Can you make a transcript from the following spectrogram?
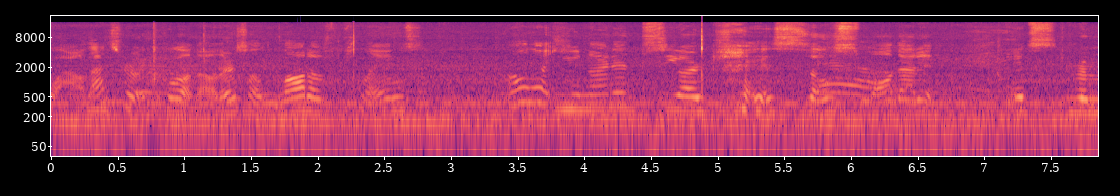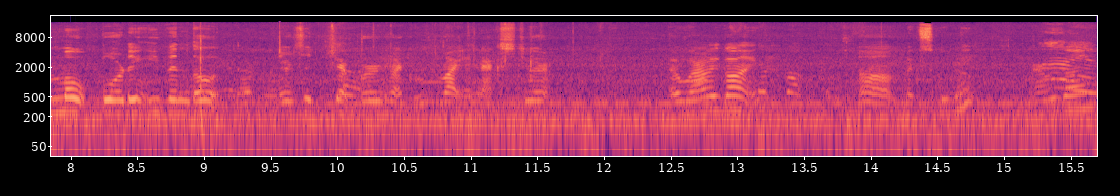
Wow, that's really cool though. There's a lot of planes. Oh, that United CRJ is so small that it it's remote boarding even though there's a jet bridge like right next to it. Uh, where are we going? Um, excuse me? Where are we going?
